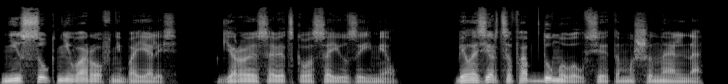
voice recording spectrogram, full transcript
Ни сук, ни воров не боялись. Героя Советского Союза имел. Белозерцев обдумывал все это машинально,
